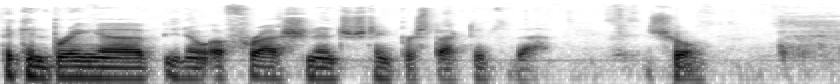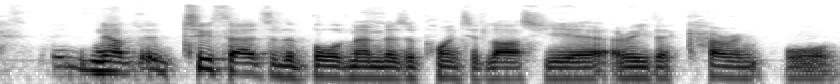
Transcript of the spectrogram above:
that can bring a you know a fresh and interesting perspective to that? Sure. Now, two thirds of the board members appointed last year are either current or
